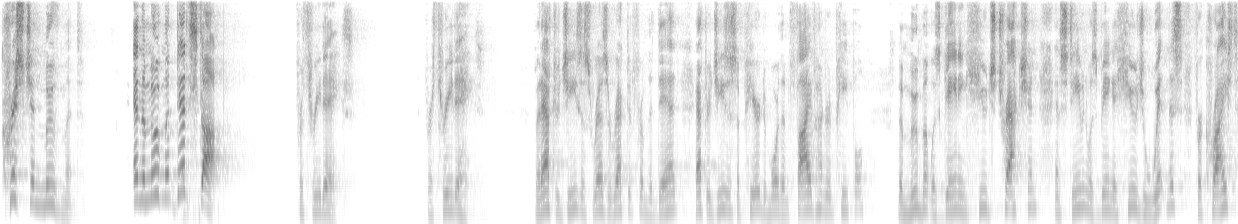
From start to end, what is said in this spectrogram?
Christian movement. And the movement did stop for three days. For three days. But after Jesus resurrected from the dead, after Jesus appeared to more than 500 people, the movement was gaining huge traction, and Stephen was being a huge witness for Christ.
